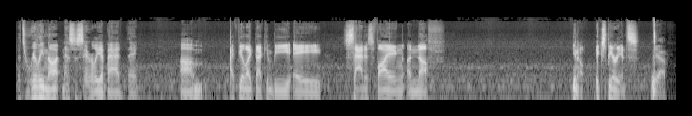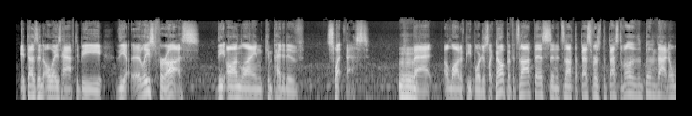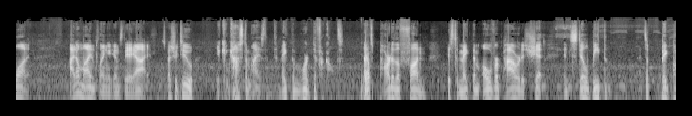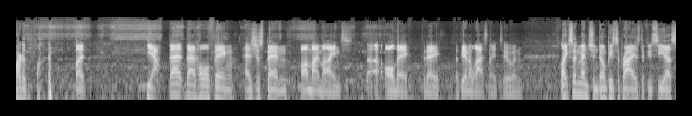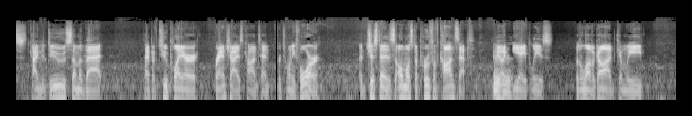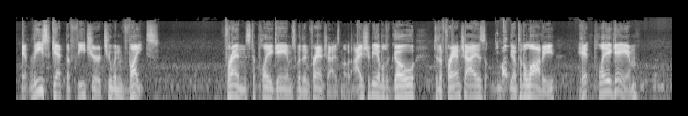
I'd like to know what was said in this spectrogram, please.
That's really not necessarily a bad thing. Um, I feel like that can be a satisfying enough, you know, experience. Yeah. It doesn't always have to be the at least for us the online competitive sweat fest hmm that a lot of people are just like nope if it's not this and it's not the best versus the best of all i don't want it. I don't mind playing against the ai especially too you can customize them to make them more difficult. That's part of the fun is to make them overpowered as shit and still beat them. That's a big part of the fun but yeah, that that whole thing has just been on my mind uh, all day today. At the end of last night too, and like Sin mentioned, don't be surprised if you see us kind of do some of that type of two player franchise content for 24 just as almost a proof of concept to be Mhm. like ea please for the love of god can we at least get the feature to invite friends to play games within franchise mode. I should be able to go to the franchise you know to the lobby hit play a game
